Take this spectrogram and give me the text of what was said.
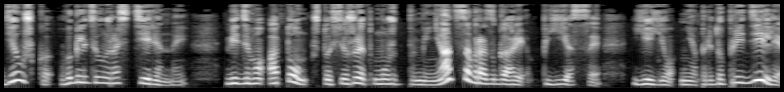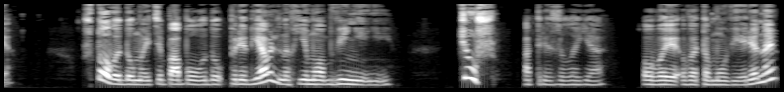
Девушка выглядела растерянной. Видимо, о том, что сюжет может поменяться в разгаре пьесы, ее не предупредили. «Что вы думаете по поводу предъявленных ему обвинений?» «Чушь!» – отрезала я. «Вы в этом уверены?»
